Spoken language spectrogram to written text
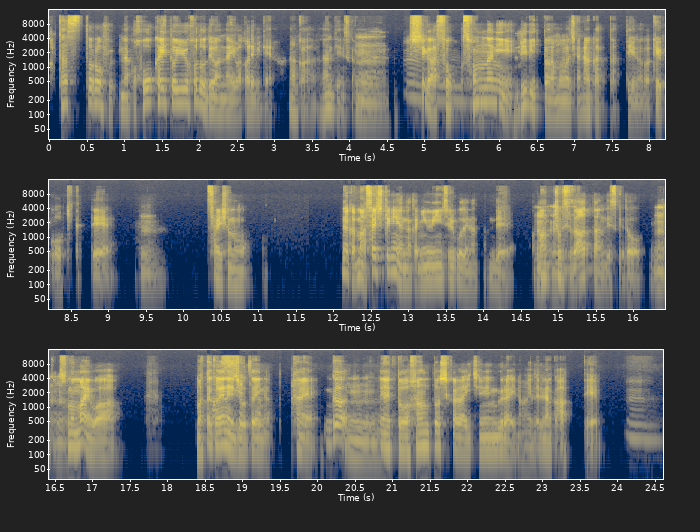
カタストロフ、なんか崩壊というほどではない別れみたいな、なんか、なんていうんですかうね。ん。死がそそんなにビビッドなものじゃなかったっていうのが結構大きくって、うん。最初の、なんかまあ最終的にはなんか入院することになったんで、あうんうんうん。直接会ったんですけど、うんうん。その前は全く会えない状態になって、はい、が、うん。えっ、と、半年から1年ぐらいの間でなんかあって、うん。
